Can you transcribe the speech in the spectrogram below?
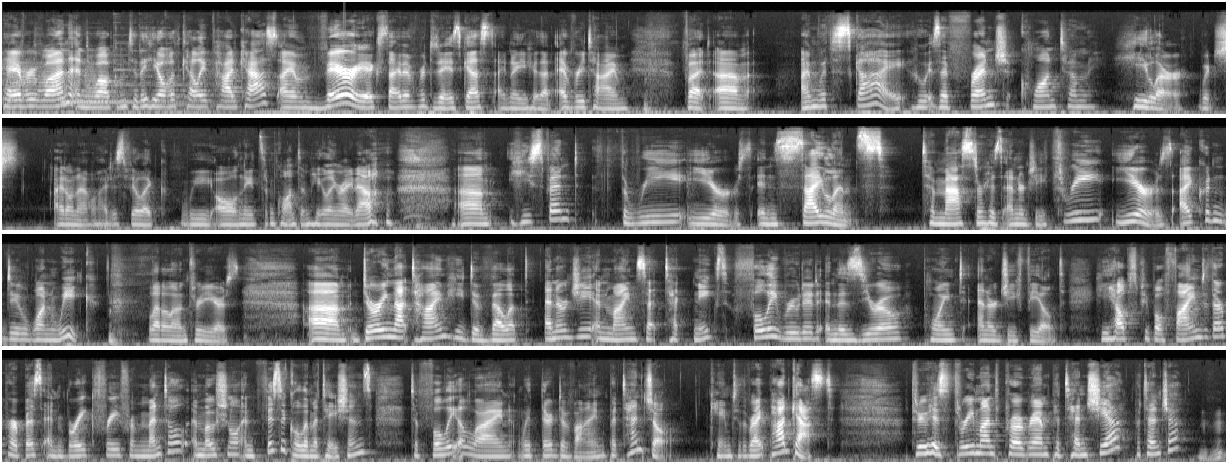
Hey everyone, and welcome to the Heal with Kelly podcast. I am very excited for today's guest. I know you hear that every time, but um, I'm with Skai, who is a French quantum healer, which I don't know. I just feel like we all need some quantum healing right now. Um, he spent three years in silence to master his energy. Three years. I couldn't do one week, let alone three years. Um, during that time, he developed energy and mindset techniques fully rooted in the zero point energy field. He helps people find their purpose and break free from mental, emotional, and physical limitations to fully align with their divine potential. Came to the right podcast. Through his three month program, Potentia, Potentia, mm-hmm.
